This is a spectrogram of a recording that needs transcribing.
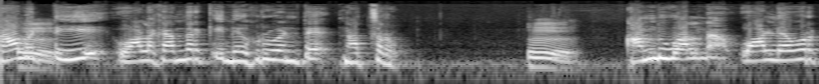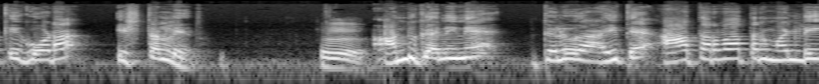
కాబట్టి వాళ్ళకందరికీ నెహ్రూ అంటే నచ్చరు. అందువలన వాళ్ళెవరికి కూడా ఇష్టం లేదు. అందుకనినే తెలుగు అయితే ఆ తర్వాత మళ్ళీ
